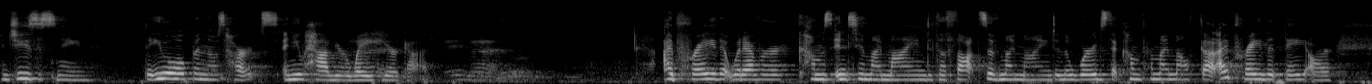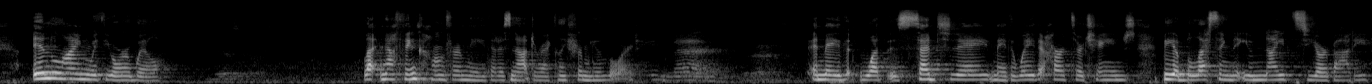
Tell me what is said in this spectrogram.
in Jesus' name that you open those hearts and you have your way here, God. I pray that whatever comes into my mind, the thoughts of my mind, and the words that come from my mouth, God, I pray that they are in line with your will. Let nothing come from me that is not directly from you, Lord. Amen. And may what is said today, may the way that hearts are changed be a blessing that unites your body,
